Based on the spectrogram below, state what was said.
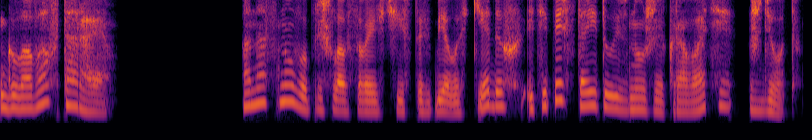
Глава вторая. Она снова пришла в своих чистых белых кедах и теперь стоит у изножия кровати, ждет.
